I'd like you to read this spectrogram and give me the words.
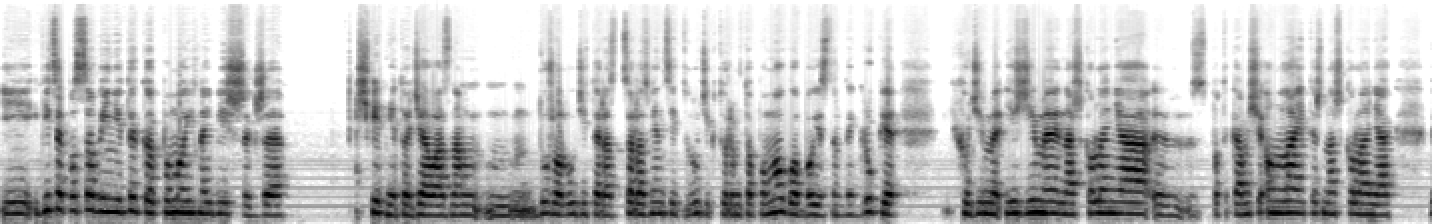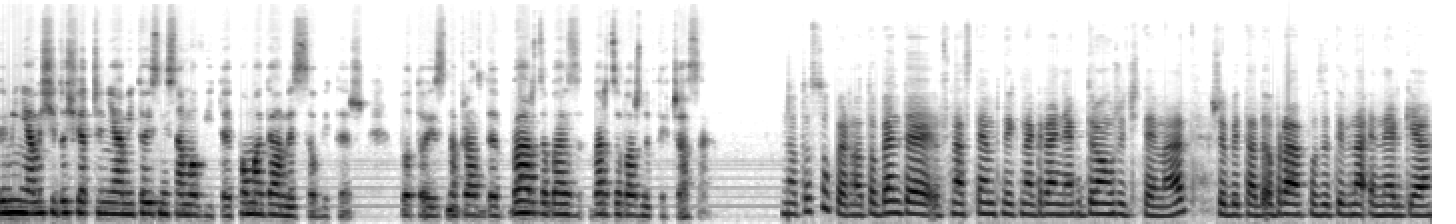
I widzę po sobie i nie tylko po moich najbliższych, że świetnie to działa. Znam mm, dużo ludzi teraz, coraz więcej ludzi, którym to pomogło, bo jestem w tej grupie. Chodzimy, jeździmy na szkolenia, y, spotykamy się online też na szkoleniach, wymieniamy się doświadczeniami. To jest niesamowite. Pomagamy sobie też, bo to jest naprawdę bardzo, bardzo, bardzo ważne w tych czasach. No to super, no to będę w następnych nagraniach drążyć temat, żeby ta dobra, pozytywna energia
